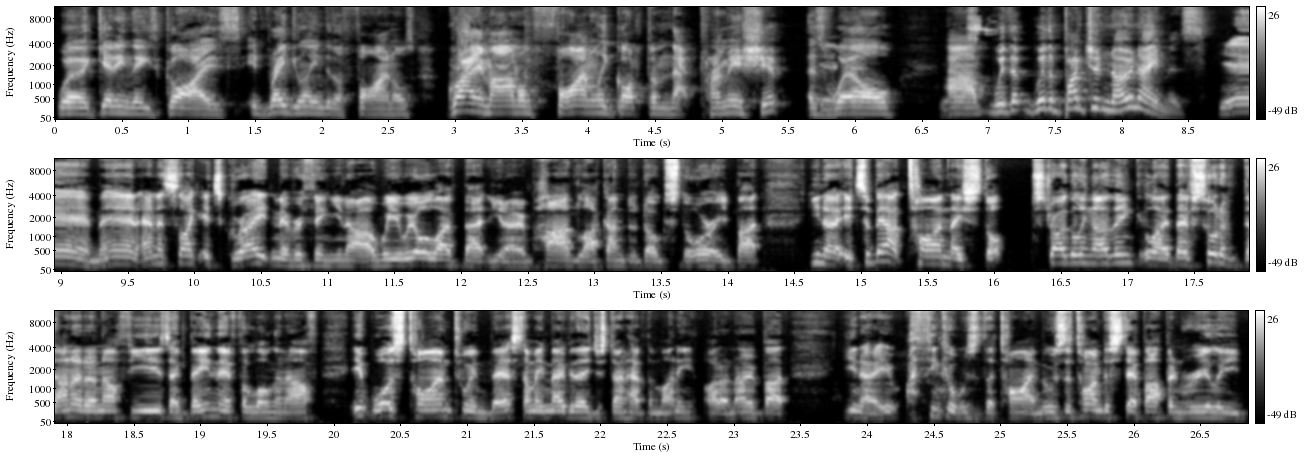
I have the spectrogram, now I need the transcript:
were getting these guys regularly into the finals, Graham Arnold finally got them that premiership as yeah. well uh, with a, with a bunch of no namers. Yeah, man, and it's like it's great and everything. You know, we we all like that you know hard luck underdog story, but you know it's about time they stop struggling. I think like they've sort of done it enough years. They've been there for long enough. It was time to invest. I mean, maybe they just don't have the money. I don't know, but you know, it, I think it was the time. It was the time to step up and really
